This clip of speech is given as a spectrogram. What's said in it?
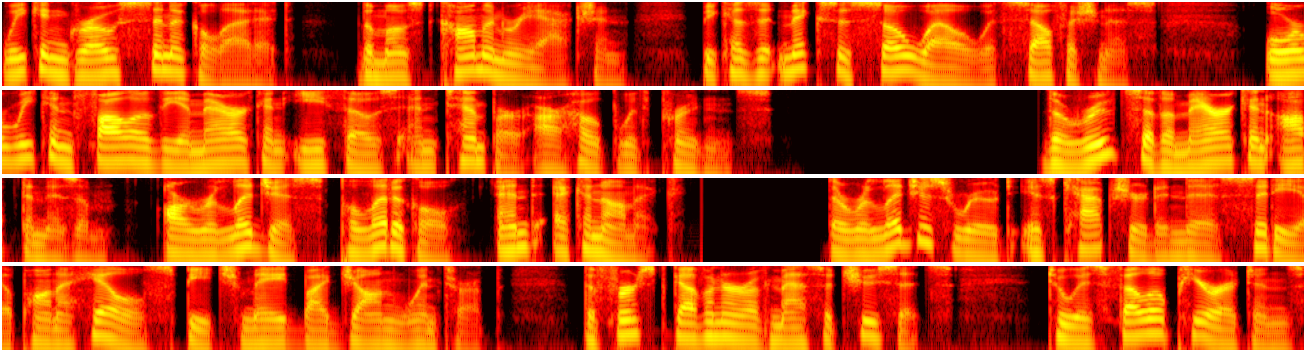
we can grow cynical at it, the most common reaction, because it mixes so well with selfishness, or we can follow the American ethos and temper our hope with prudence. The roots of American optimism are religious, political, and economic. The religious root is captured in the City Upon a Hill speech made by John Winthrop, the first governor of Massachusetts, to his fellow Puritans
